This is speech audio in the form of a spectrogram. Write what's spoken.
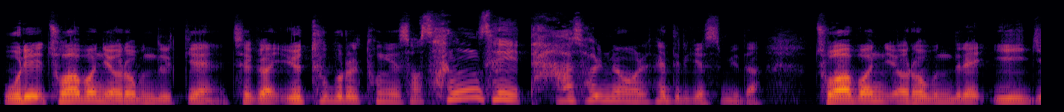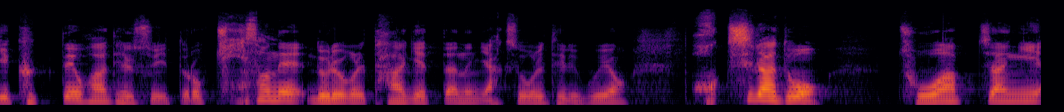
우리 조합원 여러분들께 제가 유튜브를 통해서 상세히 다 설명을 해드리겠습니다. 조합원 여러분들의 이익이 극대화될 수 있도록 최선의 노력을 다하겠다는 약속을 드리고요. 혹시라도 조합장이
